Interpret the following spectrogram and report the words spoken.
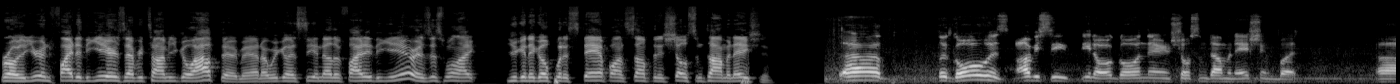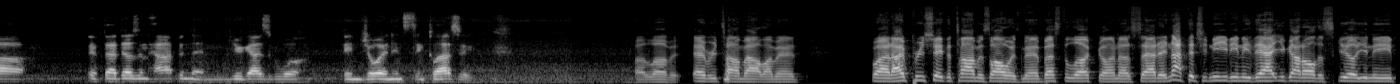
bro. You're in fight of the years every time you go out there, man. Are we going to see another fight of the year, or is this one like you're going to go put a stamp on something and show some domination? Uh, the goal is obviously you know go in there and show some domination, but uh, if that doesn't happen, then you guys will enjoy an instant classic. I love it every time out, my man. But I appreciate the time as always, man. Best of luck on uh, Saturday. Not that you need any of that. You got all the skill you need.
